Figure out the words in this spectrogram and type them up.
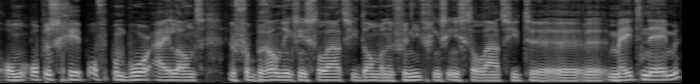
om op een schip of op een booreiland een verbrandingsinstallatie, dan wel een vernietigingsinstallatie te, mee te nemen.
